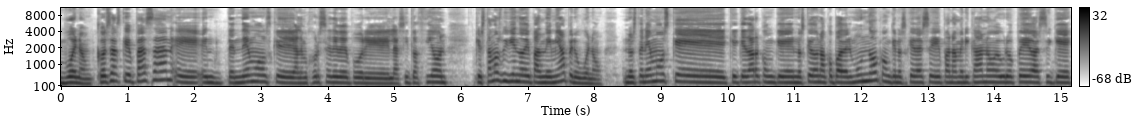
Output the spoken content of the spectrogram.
Bueno, cosas que pasan, eh, entendemos que a lo mejor se debe por eh, la situación que estamos viviendo de pandemia, pero bueno, nos tenemos que, que, quedar con que nos queda una Copa del Mundo, con que nos queda ese Panamericano europeo, así que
